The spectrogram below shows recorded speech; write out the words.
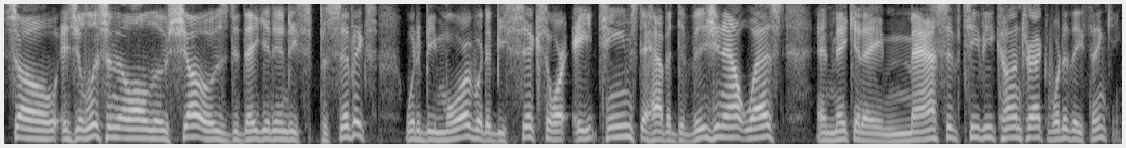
so, as you listen to all those shows, did they get into specifics? Would it be more? Would it be six or eight teams to have a division out west and make it a massive TV contract? What are they thinking?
